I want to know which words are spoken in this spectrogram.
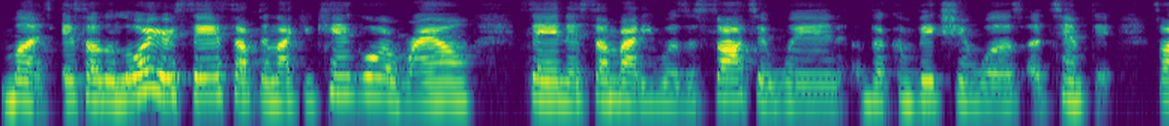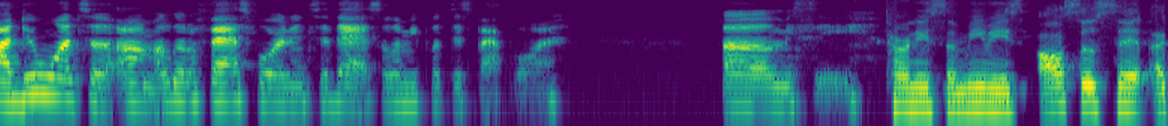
months. And so the lawyer said something like, you can't go around saying that somebody was assaulted when the conviction was attempted. So I do want to um a little fast forward into that. So let me put this back on. Uh, let me see. attorney Samini also sent a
